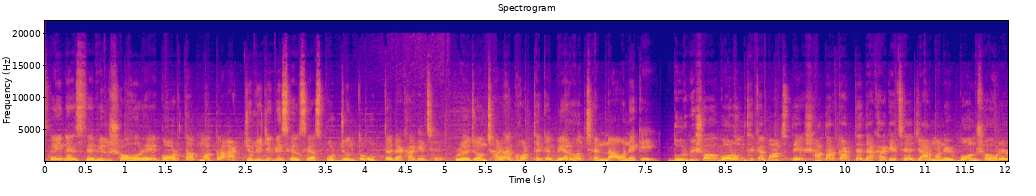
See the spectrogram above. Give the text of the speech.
স্পেনের সেভিল শহরে গড় তাপমাত্রা আটচল্লিশ ডিগ্রি সেলসিয়াস পর্যন্ত উঠতে দেখা গেছে। প্রয়োজন ছাড়া ঘর থেকে বের হচ্ছেন না অনেকেই। দুর্বিষহ গরম থেকে বাঁচতে সাঁতার কাটতে দেখা গেছে জার্মানির বন শহরের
